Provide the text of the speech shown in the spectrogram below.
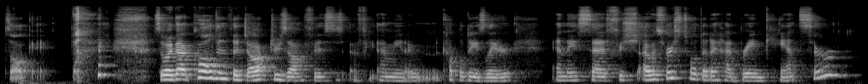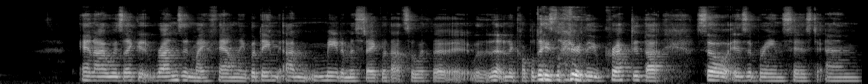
It's all okay. so I got called into the doctor's office. A few, I mean, a couple days later, and they said I was first told that I had brain cancer, and I was like, it runs in my family. But they I made a mistake with that. So with a, and a couple days later, they corrected that. So is a brain cyst, and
